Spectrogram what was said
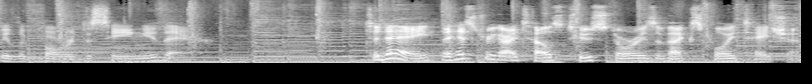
We look forward to seeing you there. Today, the History Guy tells two stories of exploitation.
